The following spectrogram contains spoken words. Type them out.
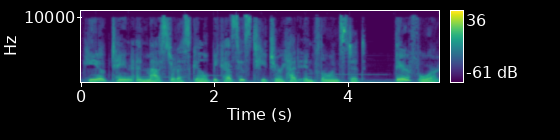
He obtained and mastered a skill because his teacher had influenced it. Therefore,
